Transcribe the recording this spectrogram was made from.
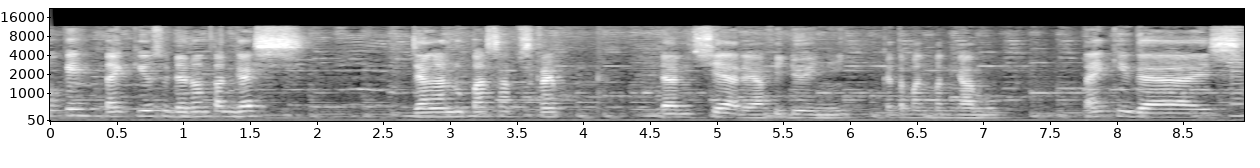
Oke, okay, thank you sudah nonton guys. Jangan lupa subscribe dan share ya video ini ke teman-teman kamu. Thank you guys.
